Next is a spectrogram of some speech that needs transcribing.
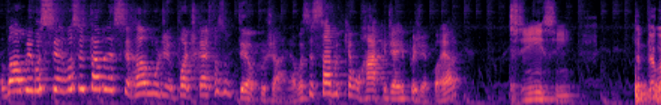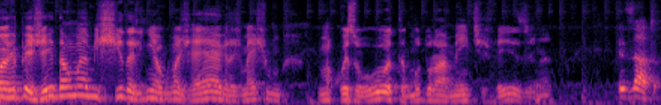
Valbi, você, você tá nesse ramo de podcast faz um tempo já, né? Você sabe o que é um hack de RPG, correto? Sim, sim. Você pega o RPG e dá uma mexida ali em algumas regras, mexe um, uma coisa ou outra, modularmente às vezes, né? Exato,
